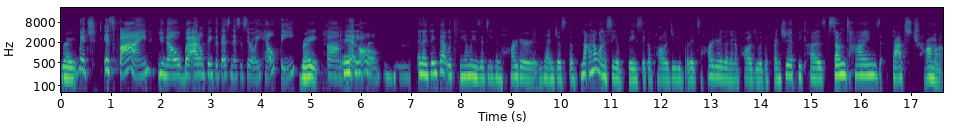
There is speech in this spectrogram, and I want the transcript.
right which is fine you know but i don't think that that's necessarily healthy right um at all that, mm-hmm. and i think that with families it's even harder than just a not i don't want to say a basic apology but it's harder than an apology with a friendship because sometimes that's trauma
